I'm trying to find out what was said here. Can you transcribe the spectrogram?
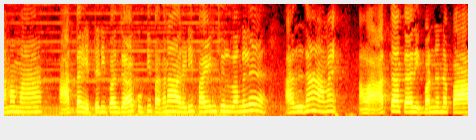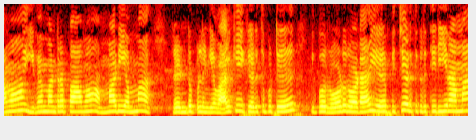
ஆமாம்மா ஆத்தா எட்டடி பஞ்சா குட்டி பதினாறு அடி பையன் சொல்லுவாங்கல்ல அதுதான் அவன். அவன் ஆத்தாக்காரி பண்ணின பாவம் இவன் பண்ற பாவம் அம்மாடி அம்மா. ரெண்டு பிள்ளைங்க வாழ்க்கையை கெடுத்துப்புட்டு இப்போ ரோடு ரோடா ஏ பிச்சை எடுத்துக்கிட்டு திரியிறாமா?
